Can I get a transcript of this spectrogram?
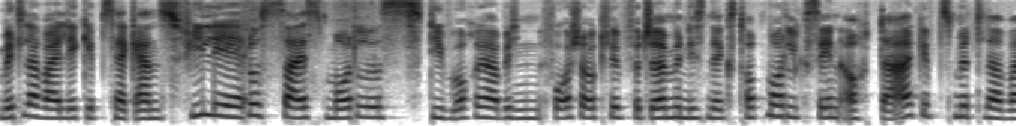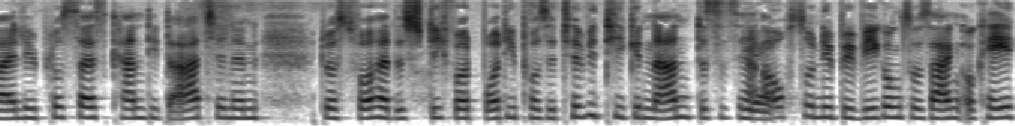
mittlerweile gibt es ja ganz viele Plus-Size-Models. Die Woche habe ich einen Vorschauclip für Germany's Next Topmodel gesehen. Auch da gibt es mittlerweile Plus-Size-Kandidatinnen. Du hast vorher das Stichwort Body Positivity genannt. Das ist ja, ja. auch so eine Bewegung zu sagen, okay,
